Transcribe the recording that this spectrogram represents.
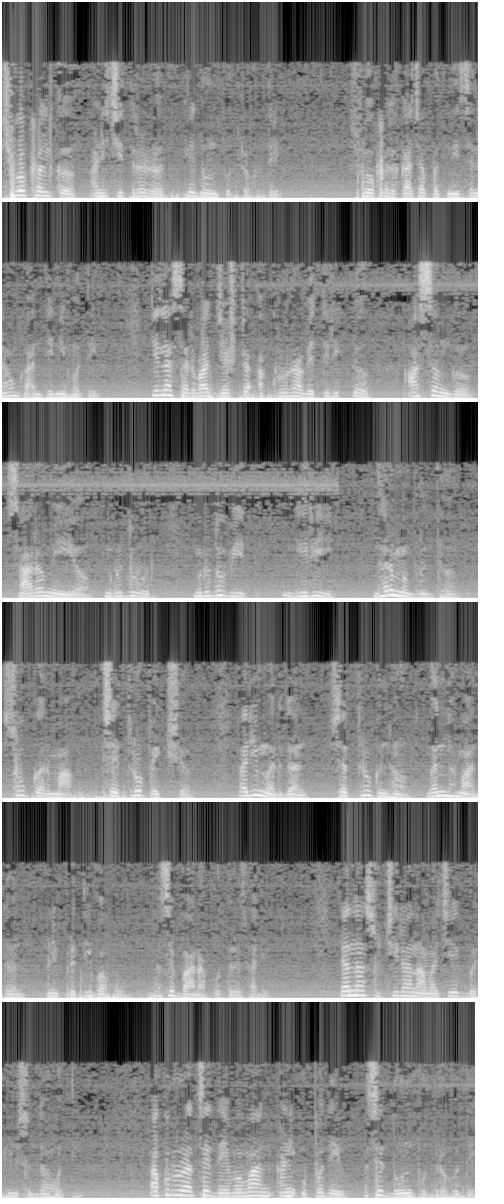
शिवफलक आणि चित्ररथ हे दोन पुत्र होते. शिवफलकाच्या पत्नीचे नाव गांधिनी होते. तिला सर्वात ज्येष्ठ अक्रूरा व्यतिरिक्त आसंग सारमेय मृदूर मृदुवीत गिरी धर्मवृद्ध सुकर्मा क्षेत्रोपेक्ष अरिमर्दन शत्रुघ्न गंधमाधन आणि प्रतिबाहू असे बारा पुत्र झाले. त्यांना सुचिरा नावाची एक बहीण सुद्धा होती. अक्रूराचे देववान आणि उपदेव असे दोन पुत्र होते.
